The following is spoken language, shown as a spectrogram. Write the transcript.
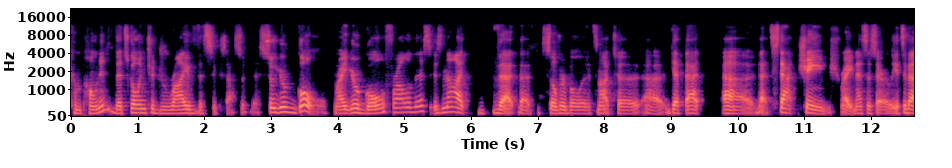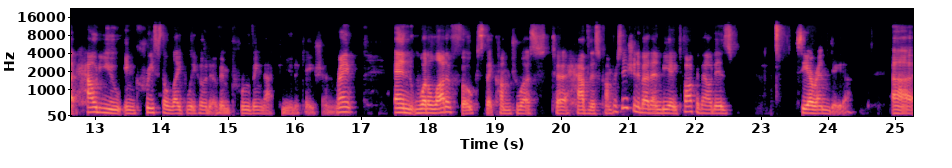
component that's going to drive the success of this. So your goal right? Your goal for all of this is not that that silver bullet. It's not to uh, get that uh, that stat change right necessarily. It's about how do you increase the likelihood of improving that communication right and what a lot of folks that come to us to have this conversation about nba talk about is crm data uh,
